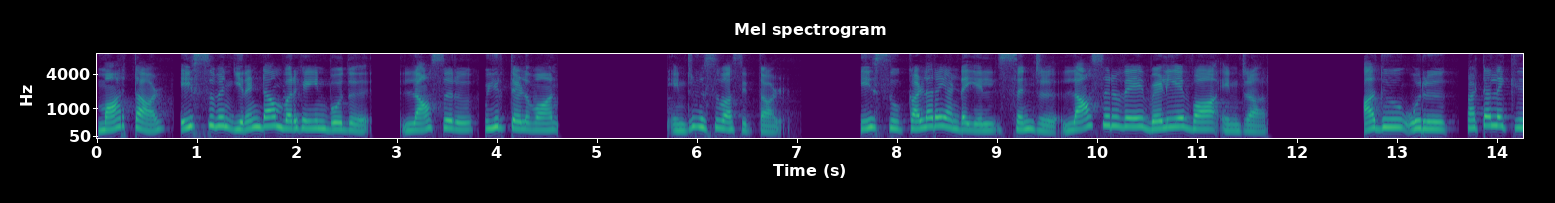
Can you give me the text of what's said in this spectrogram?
மார்த்தாள் இயேசுவின் இரண்டாம் வருகையின் போது லாசரு உயிர்த்தெழுவான் என்று விசுவாசித்தாள். இயேசு கல்லறை அண்டையில் சென்று லாசருவே வெளியே வா என்றார். அது ஒரு கட்டளைக்கு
